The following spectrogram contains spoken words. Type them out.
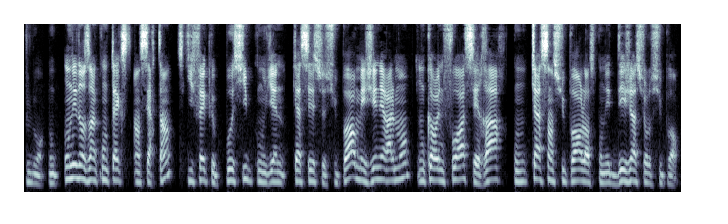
plus loin. Donc on est dans un contexte incertain, ce qui fait que possible qu'on vienne casser ce support, mais généralement, encore une fois, c'est rare qu'on casse un support lorsqu'on est déjà sur le support.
